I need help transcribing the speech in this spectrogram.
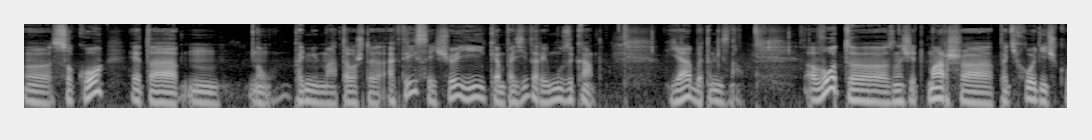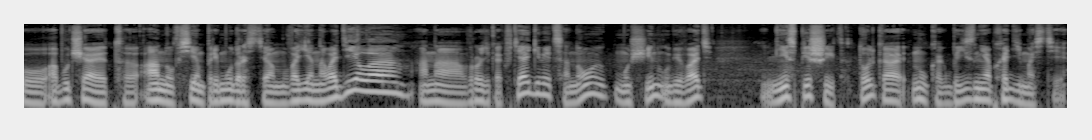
э, Соко, это, ну, помимо того, что актриса, еще и композитор и музыкант. Я об этом не знал. Вот, э, значит, Марша потихонечку обучает Анну всем премудростям военного дела. Она вроде как втягивается, но мужчин убивать не спешит. Только, ну, как бы из необходимости.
